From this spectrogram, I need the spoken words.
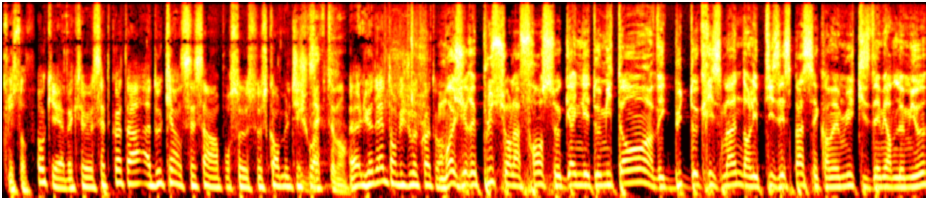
Christophe. Ok, avec euh, cette cote à, à 2-15, c'est ça hein, pour ce, ce score multi-choix. Exactement. Euh, Lionel, t'as envie de jouer quoi toi? Moi, j'irais plus sur la France gagne les demi-temps avec but de Griezmann dans les petits espaces. C'est quand même lui qui se démerde le mieux.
